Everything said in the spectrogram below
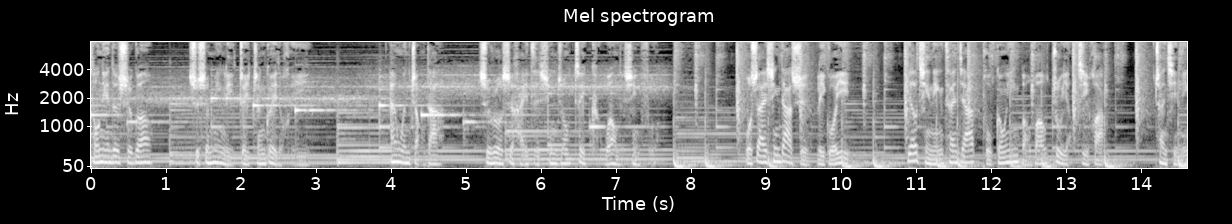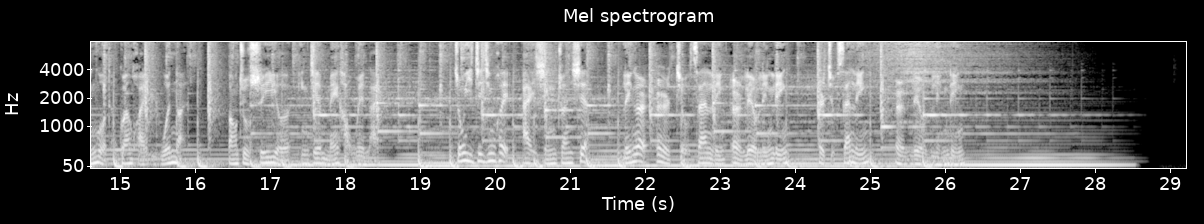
童年的时光是生命里最珍贵的回忆，安稳长大是弱势孩子心中最渴望的幸福。我是爱心大使李国义，邀请您参加蒲公英宝宝助养计划，串起您我的关怀与温暖。帮助失依儿迎接美好未来。中义基金会爱心专线：零二二九三零二六零零二九三零二六零零。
